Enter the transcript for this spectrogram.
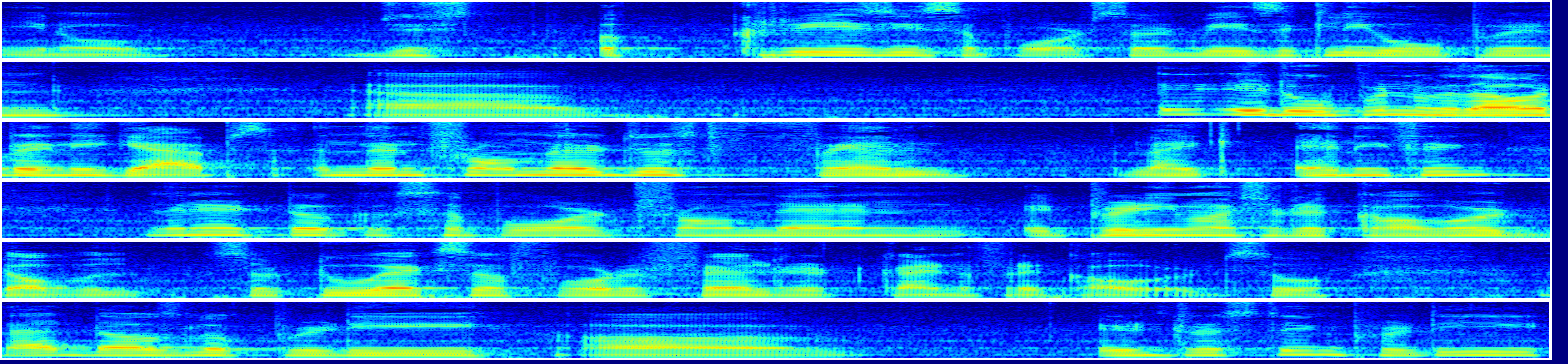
you know just crazy support. So it basically opened. Uh, it opened without any gaps, and then from there it just fell like anything then it took support from there and it pretty much recovered double. So 2x of what it felt, it kind of recovered. So that does look pretty uh, interesting, pretty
